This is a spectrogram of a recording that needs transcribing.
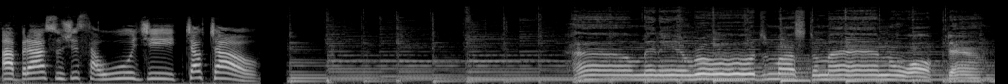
Abraços de saúde. Tchau, tchau. How many roads must a man walk down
